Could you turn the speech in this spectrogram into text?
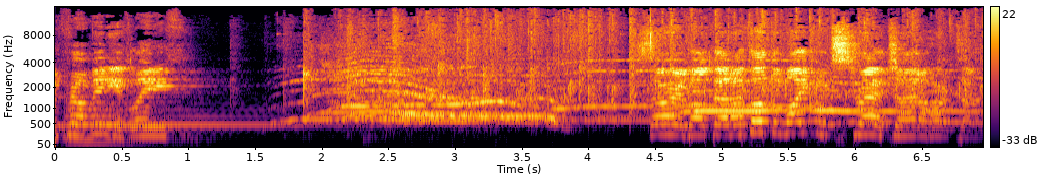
Chris Palmanius, ladies. Sorry about that. I thought the mic would stretch. I had a hard time.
